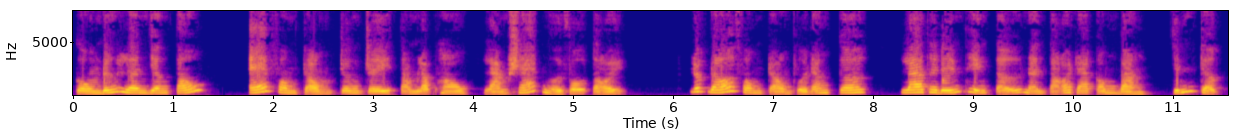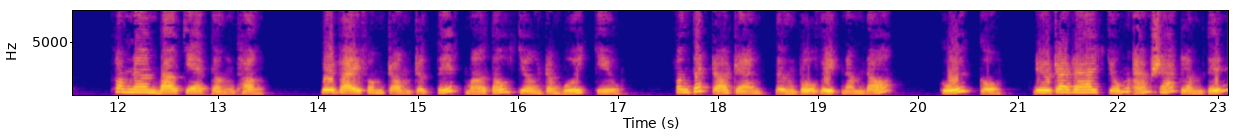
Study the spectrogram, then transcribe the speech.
cùng đứng lên dân tấu, ép phong trọng trừng trị tầm lộc hầu, lạm sát người vô tội. Lúc đó phong trọng vừa đăng cơ, là thời điểm thiên tử nên tỏ ra công bằng, chính trực, không nên bao che cận thần. Vì vậy phong trọng trực tiếp mở tấu chương trong buổi chiều, phân tích rõ ràng từng vụ việc năm đó. Cuối cùng, điều tra ra chúng ám sát lâm tín,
